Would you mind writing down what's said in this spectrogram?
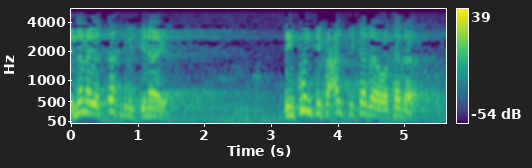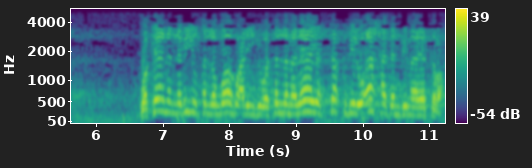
إنما يستخدم الكناية. إن كنت فعلت كذا وكذا. وكان النبي صلى الله عليه وسلم لا يستقبل أحدا بما يكره.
